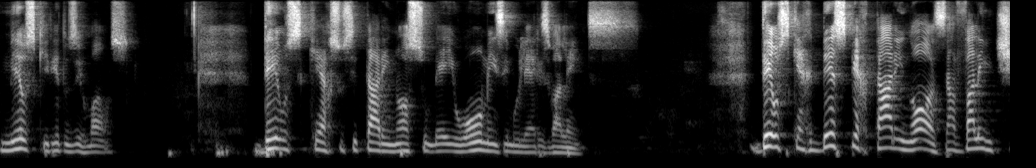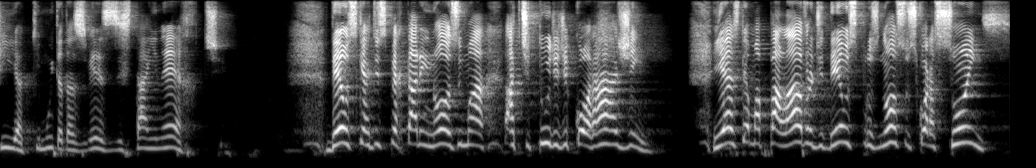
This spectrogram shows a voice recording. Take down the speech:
Meus queridos irmãos, Deus quer suscitar em nosso meio homens e mulheres valentes. Deus quer despertar em nós a valentia que muitas das vezes está inerte. Deus quer despertar em nós uma atitude de coragem. E esta é uma palavra de Deus para os nossos corações.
